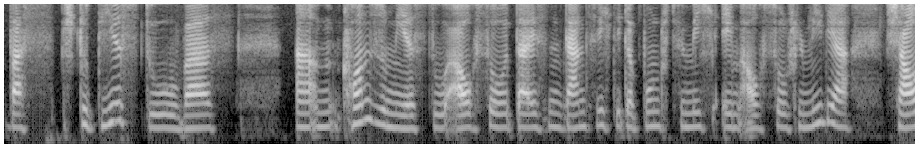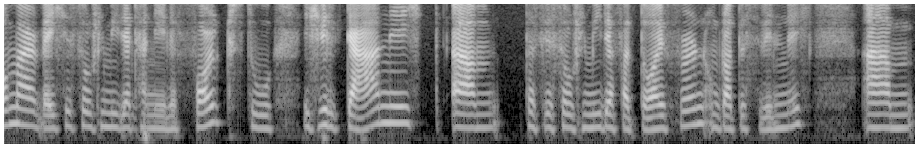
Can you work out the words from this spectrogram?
Was studierst du? Was ähm, konsumierst du auch so? Da ist ein ganz wichtiger Punkt für mich eben auch Social Media. Schau mal, welche Social Media Kanäle folgst du. Ich will gar nicht, ähm, dass wir Social Media verteufeln, um Gottes Willen nicht. Ähm,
